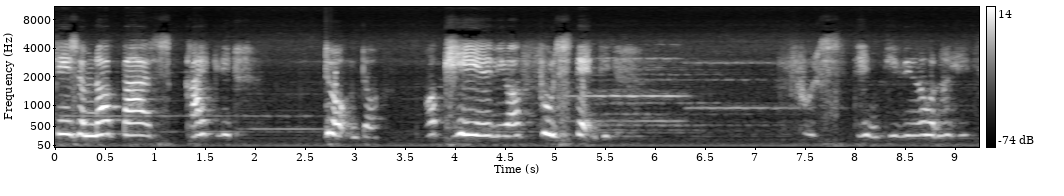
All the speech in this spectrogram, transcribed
Det er som nok bare skrækkeligt, dumt og, og kedeligt og fuldstændig, fuldstændig vidunderligt.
